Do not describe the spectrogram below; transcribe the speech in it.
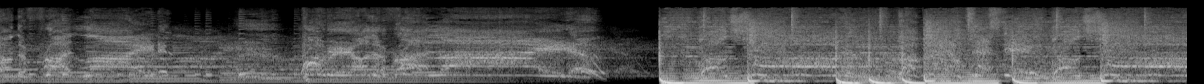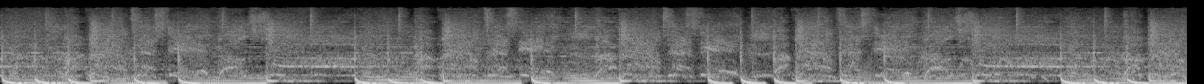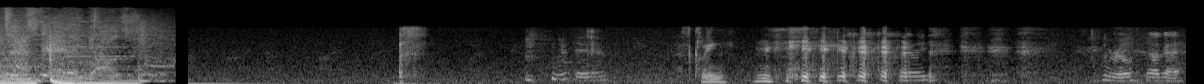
on the front line. Really? Really? Okay.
